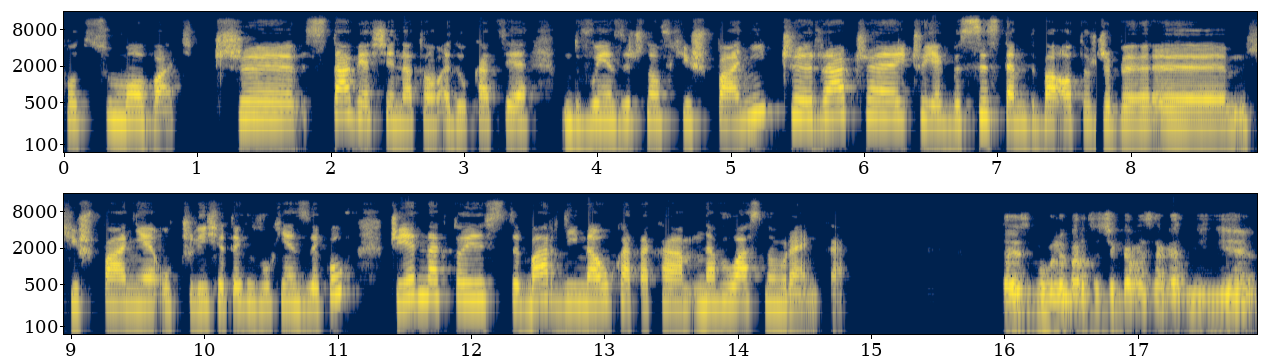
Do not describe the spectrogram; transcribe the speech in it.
podsumować, czy stawia się na tą edukację dwujęzyczną w Hiszpanii, czy raczej, czy jakby system dba o to, żeby Hiszpanie uczyli się tych dwóch języków, czy jednak to jest bardziej nauka taka na własną rękę? To jest w ogóle bardzo ciekawe zagadnienie,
